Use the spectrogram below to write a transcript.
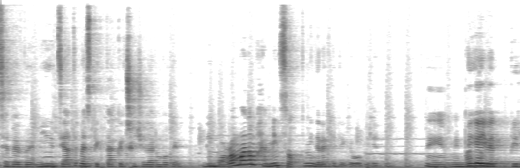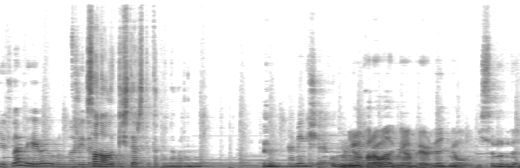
сәбәбе мин театр белән спектакль төшенчәләрен булдым. Мин бара алмадым һәм мин саттым инде Рәфидәгә ул билетны. Э, Мин Бик әйбәт билетлар, бик әйбәт урыннар иде. Санаулы кишләр спектакленә бардым. Ә мин кичә миңа карамадык миңа берәү дә әйтми ул исем дә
